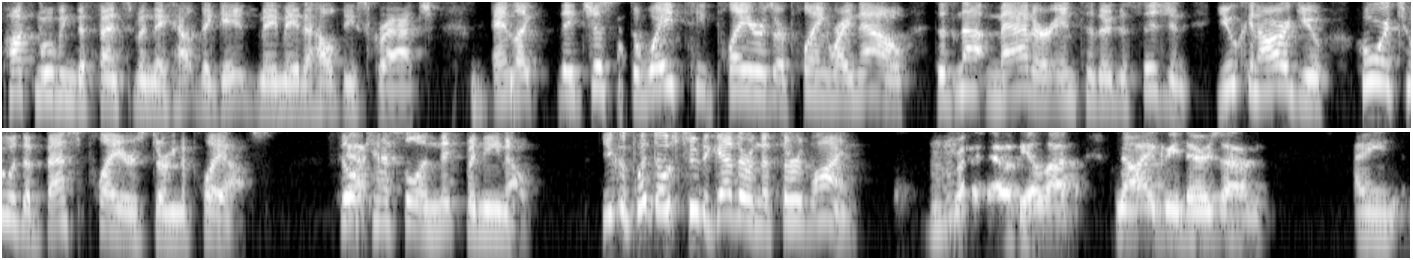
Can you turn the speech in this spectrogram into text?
puck moving defenseman they hel- they gave they made a healthy scratch, and like they just the way t- players are playing right now does not matter into their decision. You can argue who are two of the best players during the playoffs: Phil Yeah. Kessel and Nick Bonino. You could put those two together in the third line. Right, that would be a lot. No, I agree. There's um, I mean,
